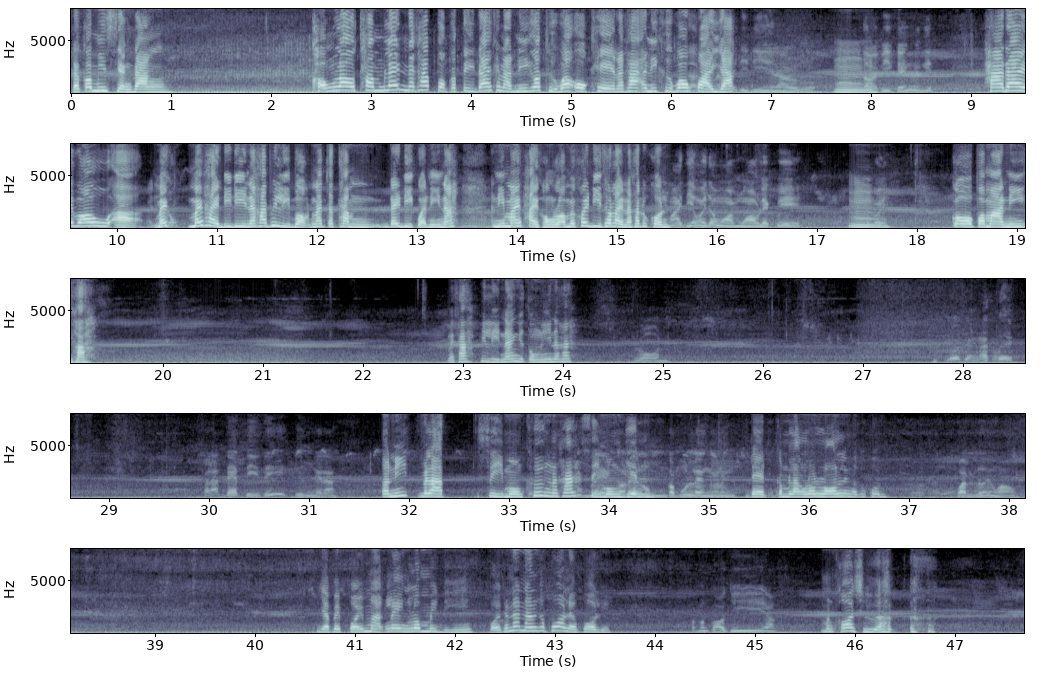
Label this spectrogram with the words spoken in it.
แล้วก็มีเสียงดัง ของเราทำเล่นนะคะ ปกติได้ขนาดนี้ก็ถือว่าโอเคนะคะ อันนี้คือว่าวควายยักษ์ดีๆนะอืมต่อยปีแก๊งนะคิดถ้าได้ว่าวอ่าไม้ไม้ไผ่ดีๆนะคะ พี่หลีบอกน่าจะทำได้ดีกว่านี้นะอันนี้ไม้ไผ่ของเราไม่ค่อยดีเท่าไหร่นะคะ ทุกคนไม้เดี๋ยวไม่ต้องมองมองเหล็กเป้อืมไปก็ประมาณนี้ค่ะนะคะพี่หลีนั่งอยู่ตรงนี้นะคะร้อนรวดอย่างนักเลยขนาดแดดตีสิครึ่งเลยนะต อนนี้เวลาสี่โมงครึ่งนะคะสี่โมงเย็นลกับบุญแรงนะนึงแดดกำลังร้อนๆเลยค่ะทุกคนควันเลยหมออย่าไปปล่อยหมากแรงล่มไม่ดี ปล่อยขนาดนั้นก็พอแล้วพอเลยแต่มันก็ดีอะมันข้อเชือก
